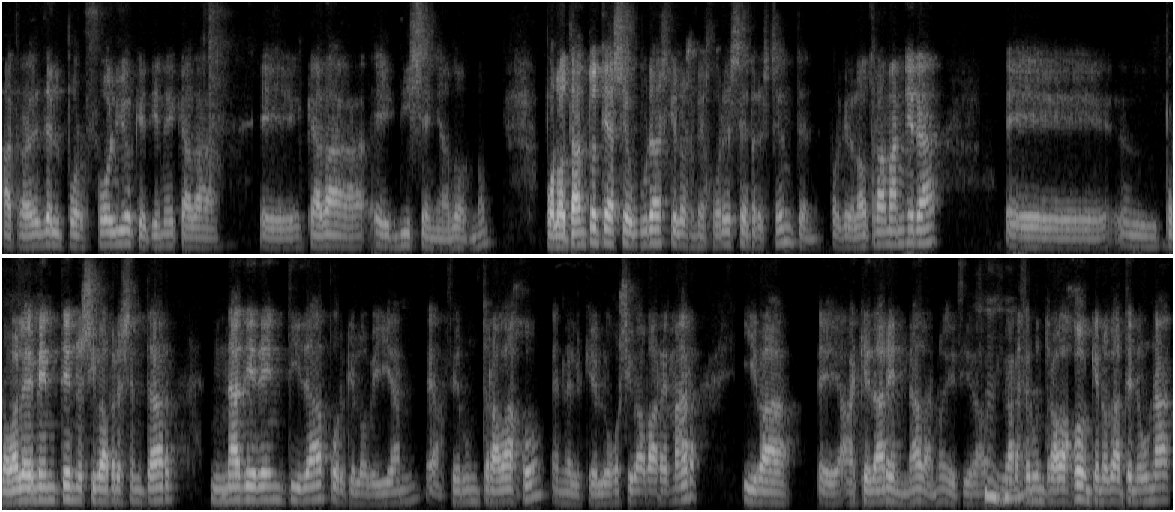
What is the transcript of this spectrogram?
a través del portfolio que tiene cada, cada diseñador. Por lo tanto, te aseguras que los mejores se presenten, porque de la otra manera probablemente no se iba a presentar nadie de entidad porque lo veían hacer un trabajo en el que luego se iba a barremar y iba eh, a quedar en nada, ¿no? Es decir, iban a hacer un trabajo en que no va a tener una,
